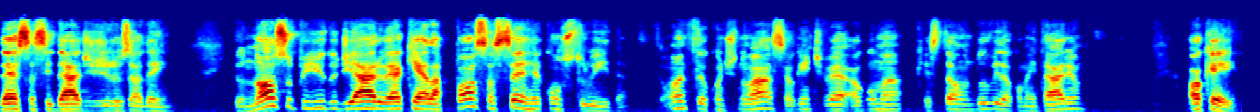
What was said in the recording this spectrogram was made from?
dessa cidade de Jerusalém. E o nosso pedido diário é que ela possa ser reconstruída. Antes de eu continuar, se alguém tiver alguma questão, dúvida, comentário. Ok.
